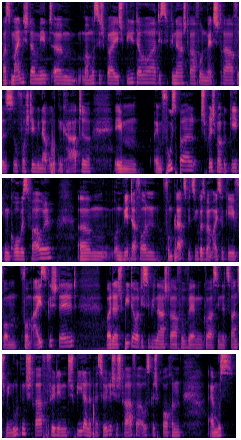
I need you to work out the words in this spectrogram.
was meine ich damit? Ähm, man muss sich bei Spieldauerdisziplinarstrafe und Matchstrafe so vorstellen wie einer roten Karte im, im Fußball, sprich man begeht ein grobes Foul ähm, und wird davon vom Platz beziehungsweise beim Eishockey vom, vom Eis gestellt. Bei der Spieldauerdisziplinarstrafe werden quasi eine 20-Minuten-Strafe für den Spieler, eine persönliche Strafe ausgesprochen. Er muss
